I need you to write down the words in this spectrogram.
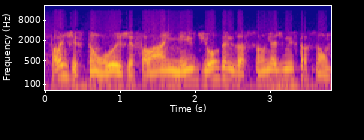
Falar em gestão hoje é falar em meio de organização e administração.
